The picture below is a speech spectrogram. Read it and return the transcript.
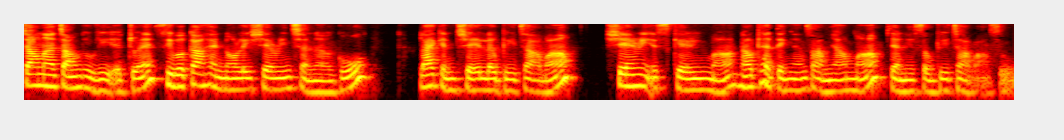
ကျောင်းသားကျောင်းသူတွေအတွက်ဇီဝကဟက် knowledge sharing channel ကို like and share လုပ်ပေးကြပါ sharing is caring မှာနောက်ထပ်သင်ခန်းစာများမှာပြန်လည်ဆုံတွေ့ကြပါစို့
